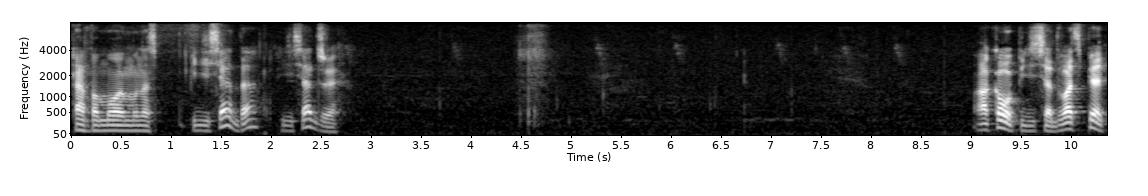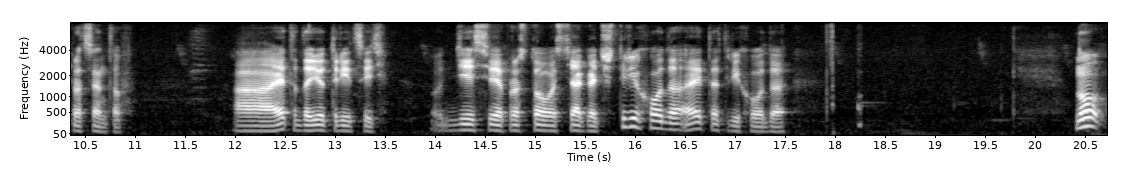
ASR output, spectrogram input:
Там, по-моему, у нас 50, да? 50 же. А кого 50? 25%. А это дает 30. Действие простого стяга 4 хода, а это 3 хода. Ну,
